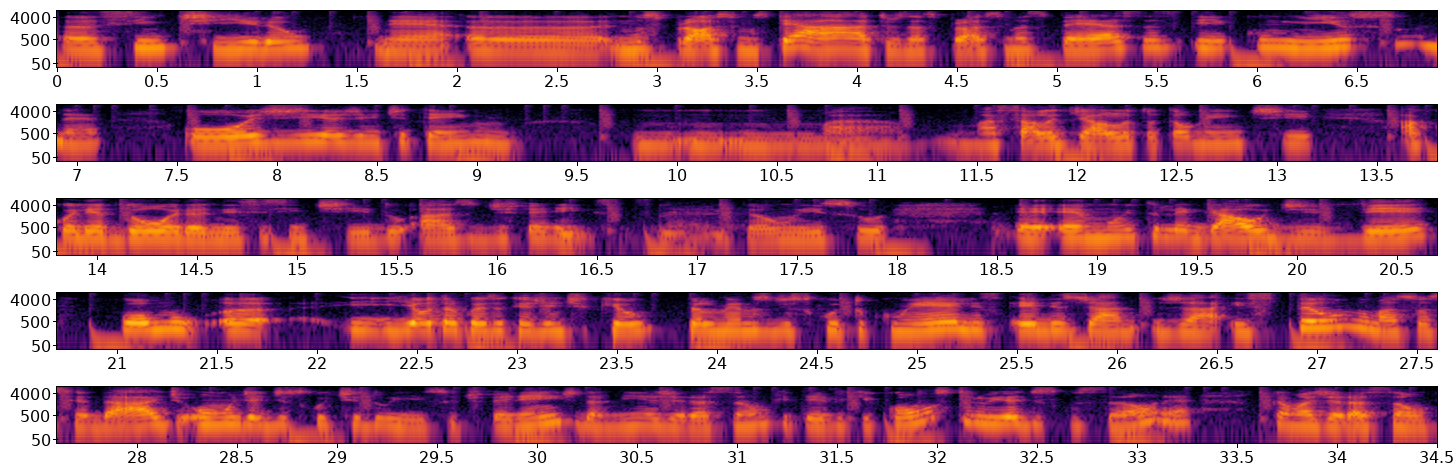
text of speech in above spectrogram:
uh, sentiram né, uh, nos próximos teatros, nas próximas peças, e com isso, né, hoje a gente tem um, uma, uma sala de aula totalmente acolhedora nesse sentido às diferenças. Né? Então, isso é, é, muito legal de ver como. Uh, e, e, outra coisa que a gente, que eu pelo menos discuto com eles, eles já, já estão numa sociedade onde é discutido isso, diferente da minha geração, que teve que construir a discussão, né? Porque é uma geração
